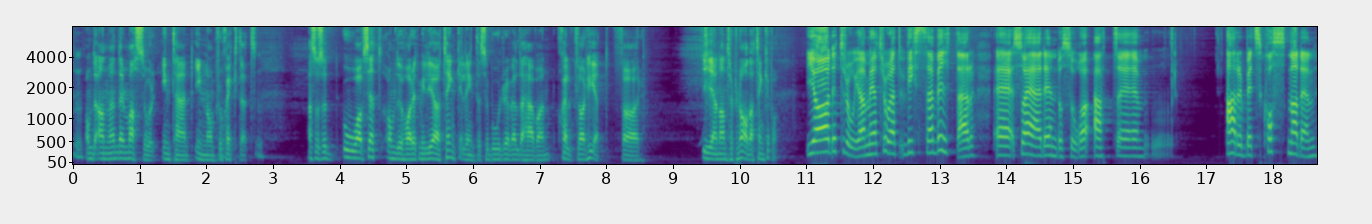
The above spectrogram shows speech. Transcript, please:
mm. om du använder massor internt inom projektet, mm. Alltså så oavsett om du har ett miljötänk eller inte så borde det väl det här vara en självklarhet för i en entreprenad att tänka på? Ja, det tror jag, men jag tror att vissa bitar eh, så är det ändå så att eh, arbetskostnaden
